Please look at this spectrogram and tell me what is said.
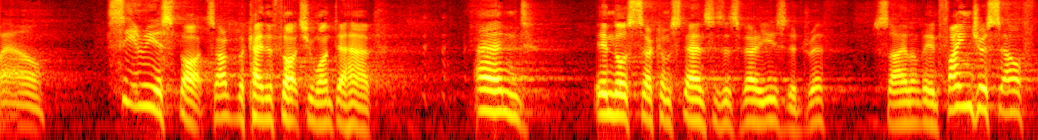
well, serious thoughts aren't the kind of thoughts you want to have. And in those circumstances, it's very easy to drift silently and find yourself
